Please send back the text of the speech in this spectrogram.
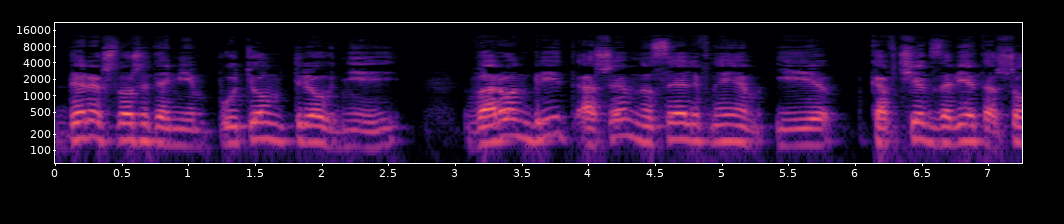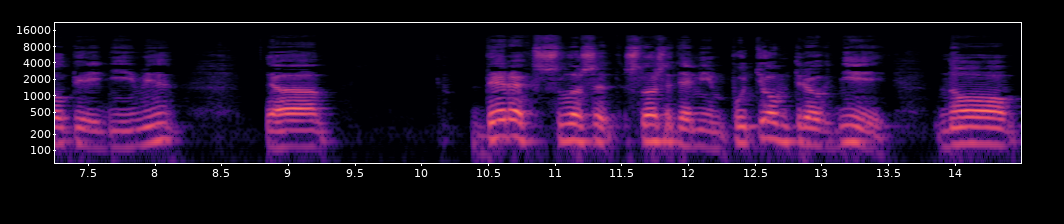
Дерех Шлошетамим, путем трех дней, Ворон Брит, Ашем, Носелев Неем, и ковчег завета шел перед ними. Э, Дерех шлошет ямим, путем трех дней, но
